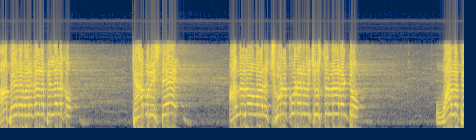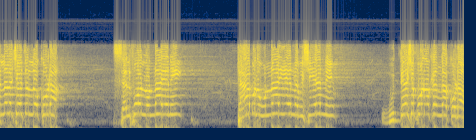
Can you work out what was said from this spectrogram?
ఆ పేద వర్గాల పిల్లలకు ట్యాబులు ఇస్తే అందులో వారు చూడకూడనివి చూస్తున్నారంటూ వాళ్ళ పిల్లల చేతుల్లో కూడా సెల్ ఫోన్లు ఉన్నాయని ట్యాబులు ఉన్నాయి అన్న విషయాన్ని ఉద్దేశపూర్వకంగా కూడా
